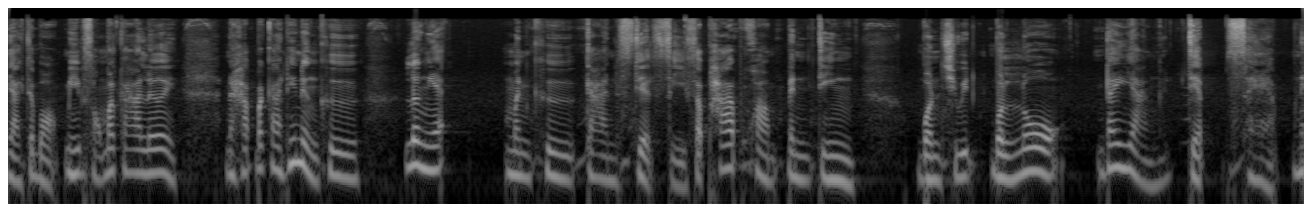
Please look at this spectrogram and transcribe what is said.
อยากจะบอกมี 2 ประการเลยนะครับ ประการที่ 1 คือเรื่องนี้มันคือการเสียดสีสภาพความเป็นจริง บนชีวิตบนโลก ได้อย่างเจ็บแสบแน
